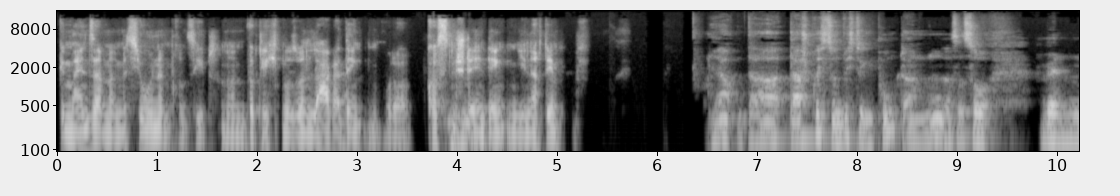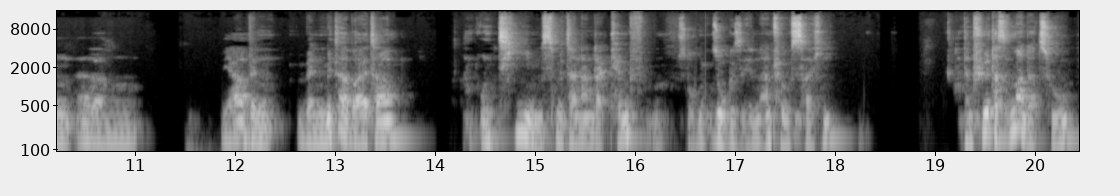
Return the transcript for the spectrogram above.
gemeinsame Mission im Prinzip, sondern wirklich nur so ein Lagerdenken oder Kostenstellendenken, mhm. je nachdem. Ja, da, da sprichst du einen wichtigen Punkt an. Ne? Das ist so, wenn, ähm, ja, wenn, wenn Mitarbeiter und Teams miteinander kämpfen, so, so gesehen, in Anführungszeichen, dann führt das immer dazu,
